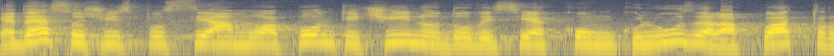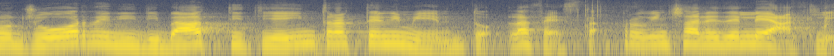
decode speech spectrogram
E adesso ci spostiamo a Ponticino dove si è conclusa la quattro giorni di dibattiti e intrattenimento, la festa provinciale delle Acli.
